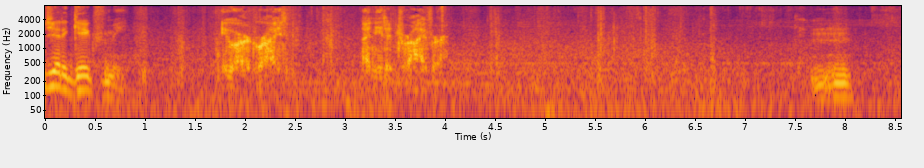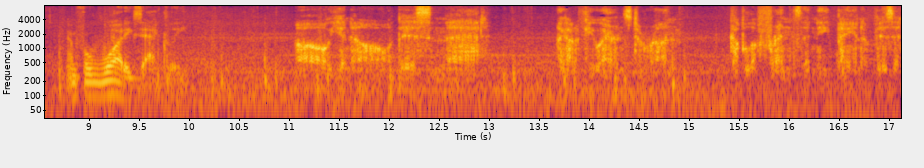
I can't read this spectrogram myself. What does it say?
Heard you had a gig for me. You heard right. I need a driver. Mm-hmm. And for what exactly? Oh, you know, this and that. I got a few errands to run. A couple of friends that need paying a visit.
